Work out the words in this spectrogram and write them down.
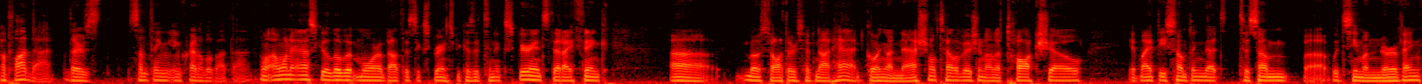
applaud that. There's something incredible about that. Well, I want to ask you a little bit more about this experience because it's an experience that I think uh, most authors have not had. Going on national television on a talk show, it might be something that to some uh, would seem unnerving.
